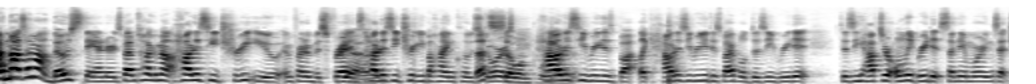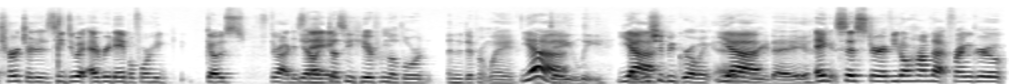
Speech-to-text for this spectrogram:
I'm not talking about those standards, but I'm talking about how does he treat you in front of his friends? Yeah. How does he treat you behind closed That's doors? so How does he read his Bi- like how does he read his Bible? Does he read it does he have to only read it Sunday mornings at church or does he do it every day before he goes throughout his yeah, day? like does he hear from the Lord in a different way? Yeah. daily. Like, Yeah. we should be growing Yeah. every day. and sister, if you don't have that friend group,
